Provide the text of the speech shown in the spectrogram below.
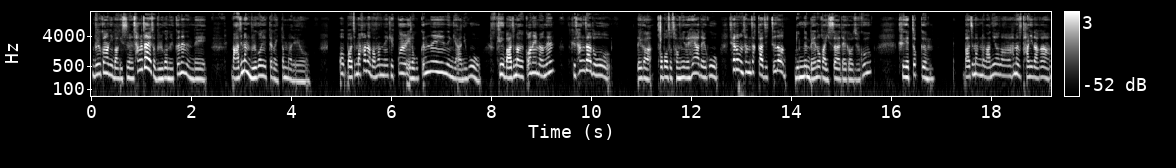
물건이 막 있으면 상자에서 물건을 꺼내는데 마지막 물건일 때가 있단 말이에요. 어, 마지막 하나 남았네, 개꿀 이러고 끝내는 게 아니고 그 마지막에 꺼내면은 그 상자도 내가 접어서 정리를 해야 되고 새로운 상자까지 뜯어 놓는 매너가 있어야 돼가지고 그게 조금 마지막만 아니어나 하면서 다니다가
